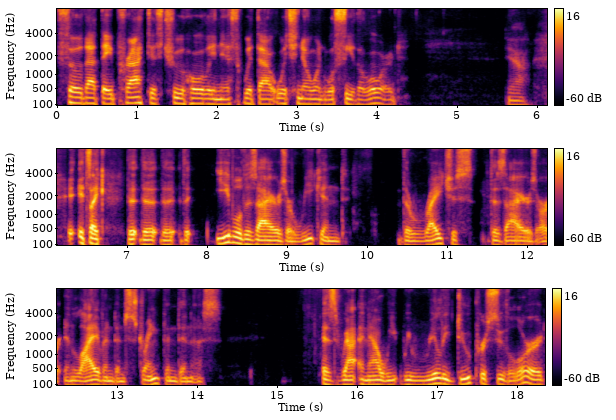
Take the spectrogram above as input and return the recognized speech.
so that they practice true holiness without which no one will see the lord Yeah. It's like the the the, the evil desires are weakened, the righteous desires are enlivened and strengthened in us. As we, and now we we really do pursue the Lord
